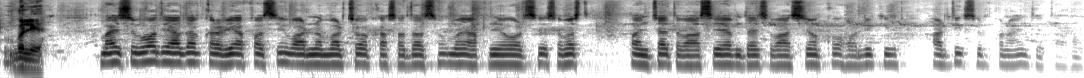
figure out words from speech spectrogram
बोलिए। मैं सुबोध यादव करहरिया पश्चिम ward number छः का सदस्य हूँ। मैं अपनी ओर से समस्त पंचायतवासी एवं देशवासियों को होली की हार्दिक शुभकामनाएँ देता हूँ।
